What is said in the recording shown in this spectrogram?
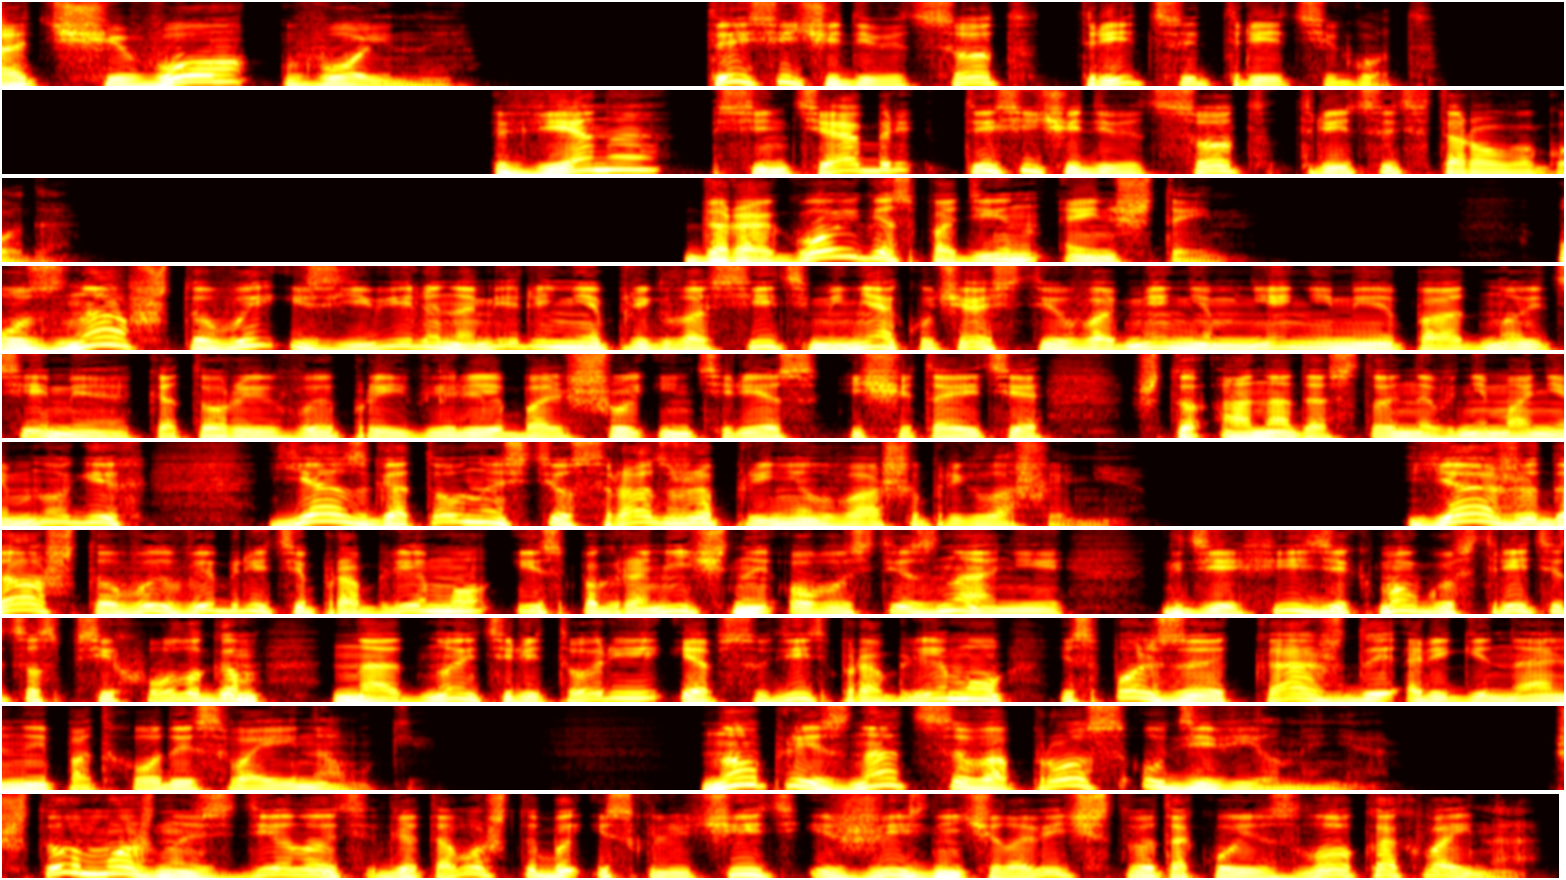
От чего войны? 1933 год. Вена, сентябрь 1932 года. Дорогой господин Эйнштейн, Узнав, что вы изъявили намерение пригласить меня к участию в обмене мнениями по одной теме, которой вы проявили большой интерес и считаете, что она достойна внимания многих, я с готовностью сразу же принял ваше приглашение. Я ожидал, что вы выберете проблему из пограничной области знаний, где физик мог бы встретиться с психологом на одной территории и обсудить проблему, используя каждый оригинальный подходы своей науки. Но, признаться, вопрос удивил меня. Что можно сделать для того, чтобы исключить из жизни человечества такое зло, как война?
